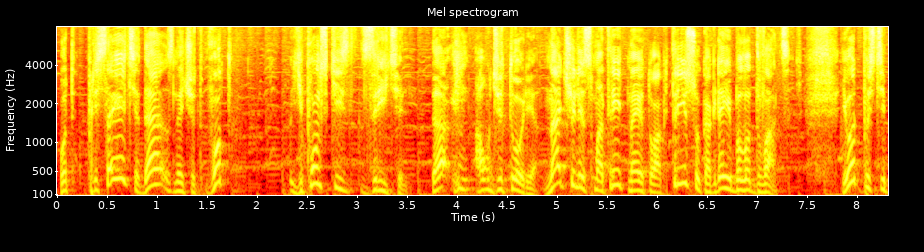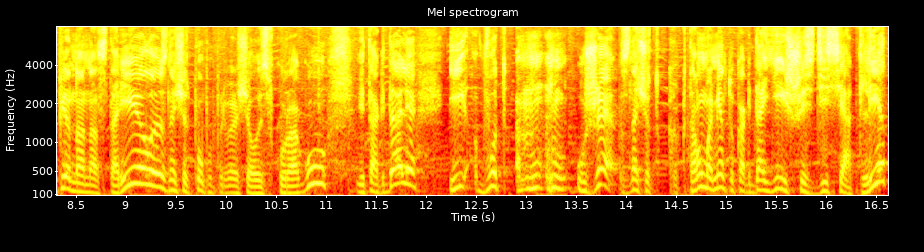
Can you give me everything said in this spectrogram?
вот представляете, да, значит, вот японский зритель, да, аудитория, начали смотреть на эту актрису, когда ей было 20. И вот постепенно она старела, значит, попа превращалась в курагу и так далее. И вот уже, значит, к тому моменту, когда ей 60 лет,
